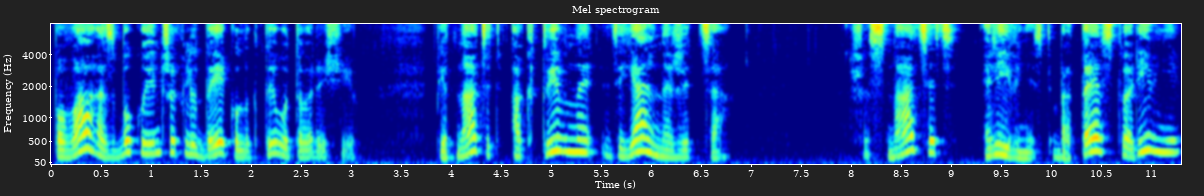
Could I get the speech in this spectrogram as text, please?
повага з боку інших людей, колективу, товаришів. 15 активне діяльне життя. 16 рівність, братерство, рівні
